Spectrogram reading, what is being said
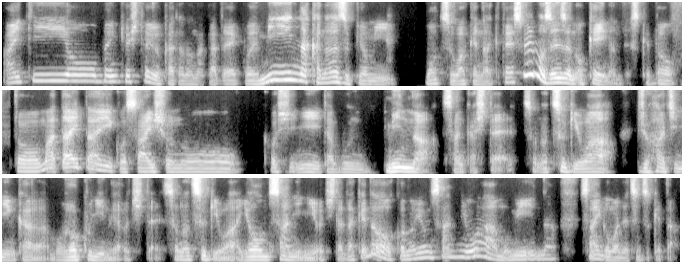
IT を勉強している方の中で、これみんな必ず興味持つわけなくて、それも全然 OK なんですけど、とまあ大体こう最初の講師に多分みんな参加して、その次は18人からもう6人が落ちて、その次は4、3人に落ちただけど、この4、3人はもうみんな最後まで続けた。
